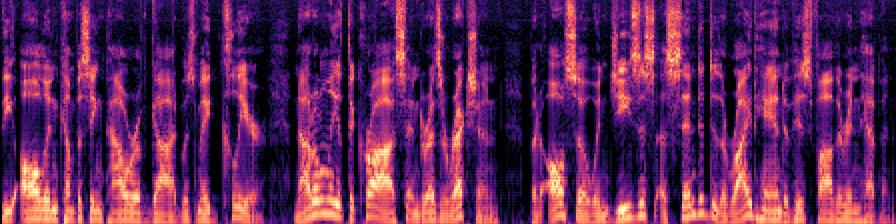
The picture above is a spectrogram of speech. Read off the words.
The all encompassing power of God was made clear not only at the cross and resurrection, but also when Jesus ascended to the right hand of his Father in heaven.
